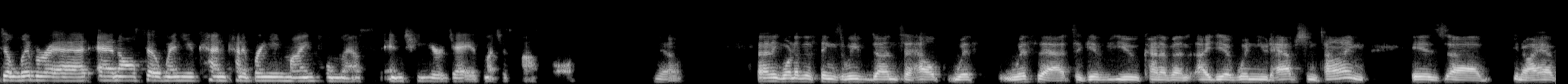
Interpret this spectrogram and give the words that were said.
deliberate, and also when you can kind of bringing mindfulness into your day as much as possible. Yeah. I think one of the things we've done to help with with that to give you kind of an idea of when you'd have some time is uh, you know I have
